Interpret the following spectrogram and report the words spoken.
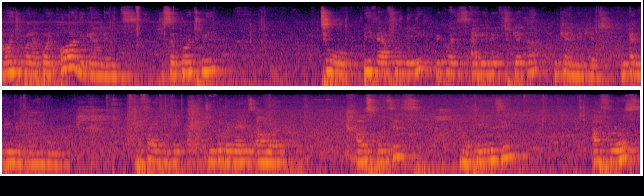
I want to call upon all Ugandans to support me, to be there for me, because I believe together we can make it. We can bring the plan home. Before I forget to recognize our our sponsors, Mapenzi, Afrost,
